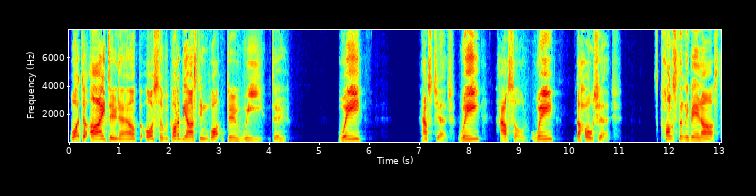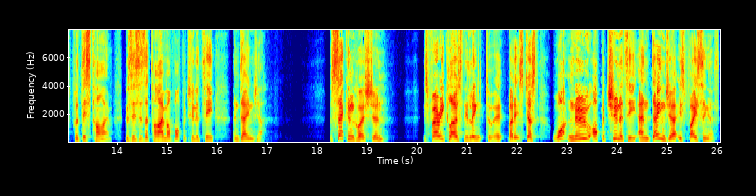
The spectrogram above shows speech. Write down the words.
What do I do now? But also, we've got to be asking, what do we do? We, house church. We, household. We, the whole church. It's constantly being asked for this time because this is a time of opportunity and danger. The second question is very closely linked to it, but it's just what new opportunity and danger is facing us?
